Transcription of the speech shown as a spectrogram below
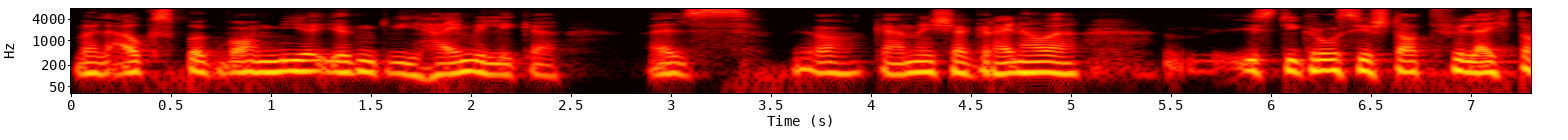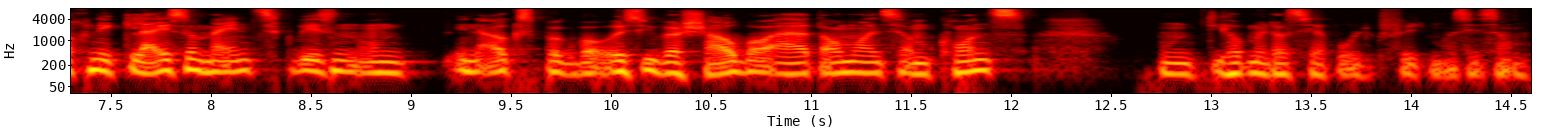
weil Augsburg war mir irgendwie heimeliger als ja, Garmischer Greinauer ist die große Stadt vielleicht doch nicht gleich so meins gewesen und in Augsburg war alles überschaubar, auch damals am Konz und ich habe mich da sehr wohl gefühlt, muss ich sagen.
